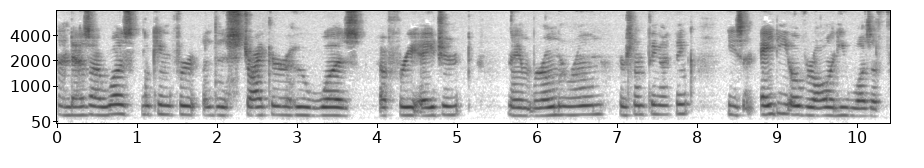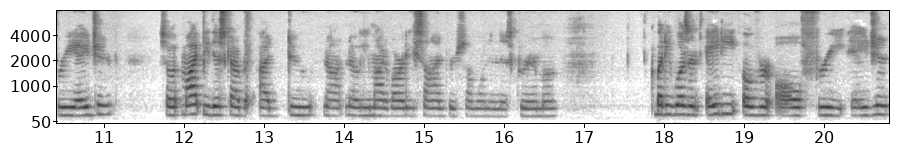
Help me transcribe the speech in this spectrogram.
And as I was looking for this striker who was a free agent named Romarone or something, I think. He's an 80 overall and he was a free agent. So it might be this guy, but I do not know. He might have already signed for someone in this career mode. But he was an 80 overall free agent.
